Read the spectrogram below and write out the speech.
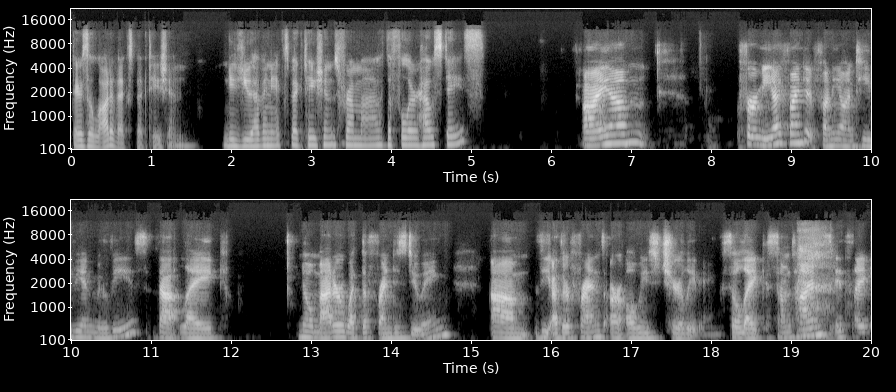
there's a lot of expectation. Did you have any expectations from uh, the Fuller House days? I um for me, I find it funny on TV and movies that like no matter what the friend is doing, um, the other friends are always cheerleading. So like sometimes it's like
